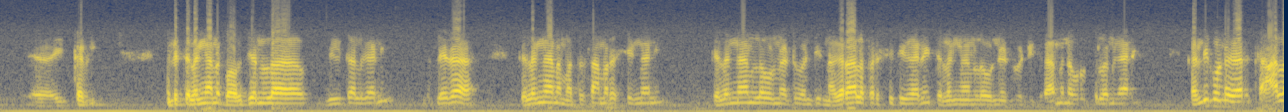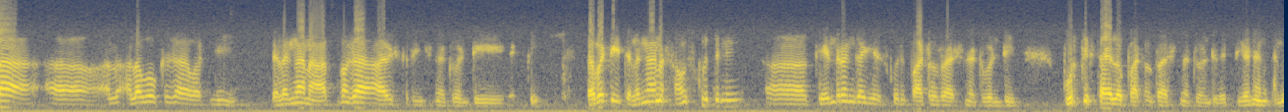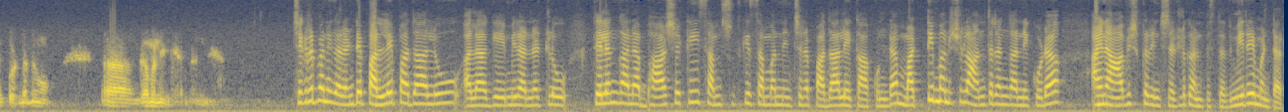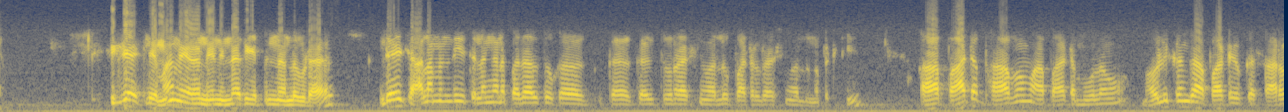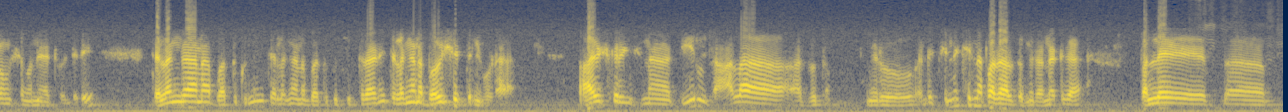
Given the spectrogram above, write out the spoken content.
కవి. అంటే తెలంగాణ బహుజనుల జీవితాలు కానీ లేదా తెలంగాణ మత సామరస్యం కానీ తెలంగాణలో ఉన్నటువంటి నగరాల పరిస్థితి కానీ తెలంగాణలో ఉన్నటువంటి గ్రామీణ వృత్తులను కానీ కందికొండ గారు చాలా అల- అలవోకగా వాటిని తెలంగాణ ఆత్మగా ఆవిష్కరించినటువంటి వ్యక్తి. కాబట్టి తెలంగాణ సంస్కృతిని కేంద్రంగా చేసుకుని పాటలు రాసినటువంటి పూర్తి స్థాయిలో పాటలు రాసినటువంటి వ్యక్తిగా నేను కనుకొండను గమనించానండి. చక్రపాణి గారు అంటే పల్లె పదాలు అలాగే మీరు అన్నట్లు తెలంగాణ భాషకి సంస్కృతికి సంబంధించిన పదాలే కాకుండా మట్టి మనుషుల అంతరంగాన్ని కూడా ఆయన ఆవిష్కరించినట్లు కనిపిస్తుంది. మీరేమంటారు? ఎగ్జాక్ట్లీ అమ్మా. నేను ఇందాక చెప్పిన దానిలో కూడా అంటే చాలా మంది తెలంగాణ పదాలతో ఒక కవిత్వం రాసిన వాళ్ళు పాటలు రాసిన వాళ్ళు ఉన్నప్పటికీ ఆ పాట భావం ఆ పాట మూలం మౌలికంగా ఆ పాట యొక్క సారాంశం అనేటువంటిది తెలంగాణ బతుకుని తెలంగాణ బతుకు చిత్రాన్ని తెలంగాణ భవిష్యత్తుని కూడా ఆవిష్కరించిన తీరు చాలా అద్భుతం. మీరు అంటే చిన్న చిన్న పదాలతో మీరు అన్నట్టుగా పల్లె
